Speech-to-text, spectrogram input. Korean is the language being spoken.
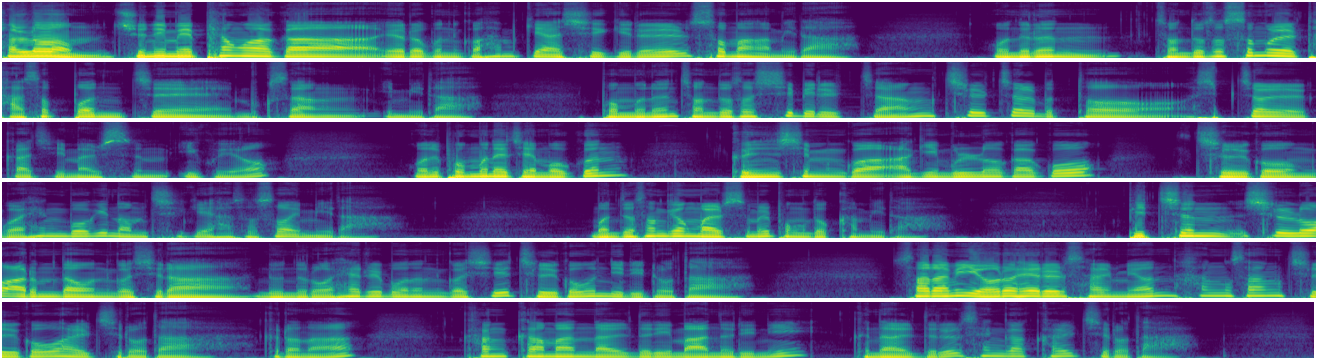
샬롬, 주님의 평화가 여러분과 함께 하시기를 소망합니다. 오늘은 전도서 25번째 묵상입니다. 본문은 전도서 11장 7절부터 10절까지 말씀이고요. 오늘 본문의 제목은 근심과 악이 물러가고 즐거움과 행복이 넘치게 하소서입니다. 먼저 성경 말씀을 봉독합니다. 빛은 실로 아름다운 것이라 눈으로 해를 보는 것이 즐거운 일이로다. 사람이 여러 해를 살면 항상 즐거워할지로다. 그러나 캄캄한 날들이 많으리니 그날들을 생각할지로다.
